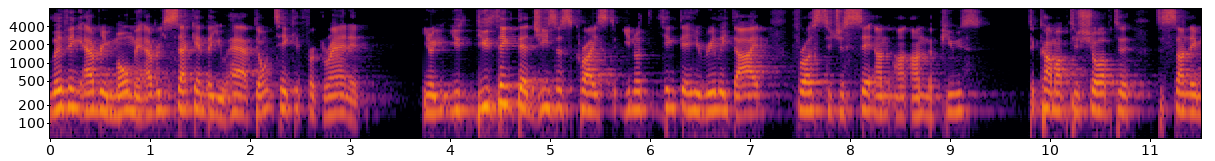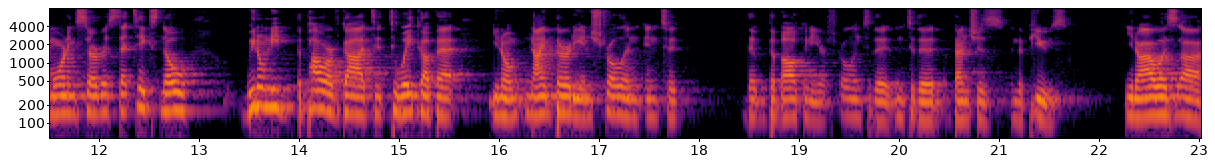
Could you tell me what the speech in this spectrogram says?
Living every moment, every second that you have. Don't take it for granted. You know, you, do you think that Jesus Christ, you know, think that he really died for us to just sit on, on, on the pews, to come up, to show up to, to Sunday morning service? That takes no, we don't need the power of God to, to wake up at, you know, 9.30 and stroll in, into the, the balcony or stroll into the, into the benches in the pews. You know, I was uh,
